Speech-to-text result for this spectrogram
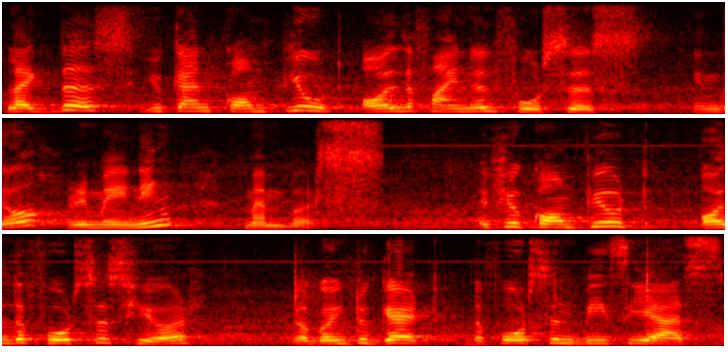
Like this, you can compute all the final forces in the remaining members. If you compute all the forces here, you are going to get the force in BC as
